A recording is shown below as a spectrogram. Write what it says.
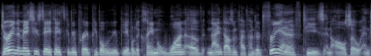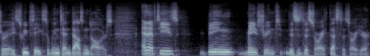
during the Macy's Day Thanksgiving Parade, people will be able to claim one of 9,500 free NFTs and also enter a sweepstakes to win $10,000. NFTs being mainstreamed. This is the story. That's the story here.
